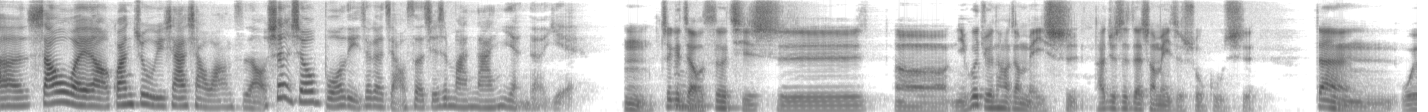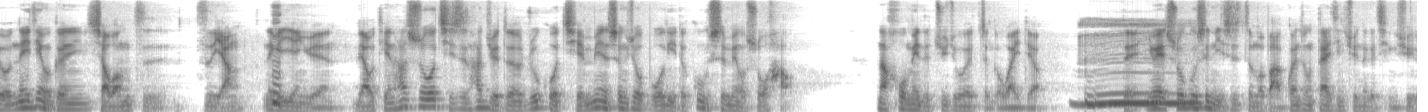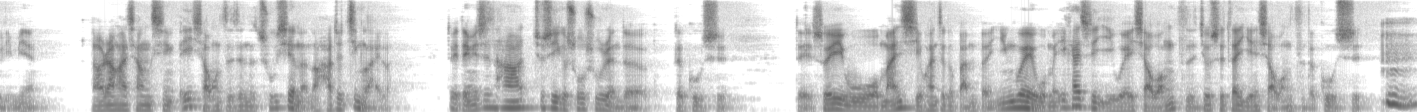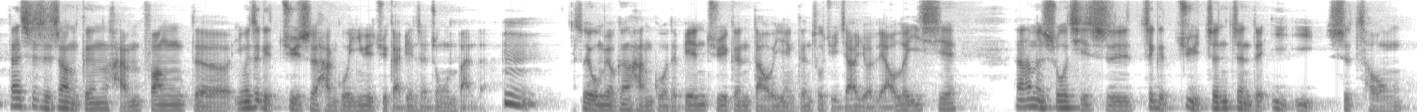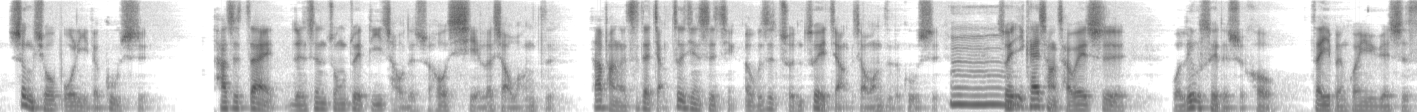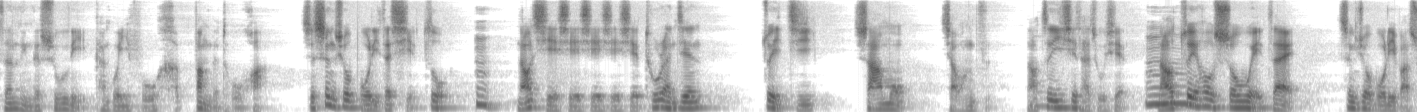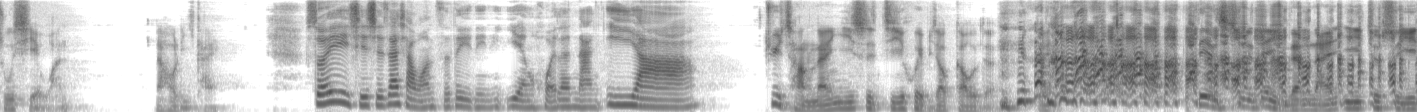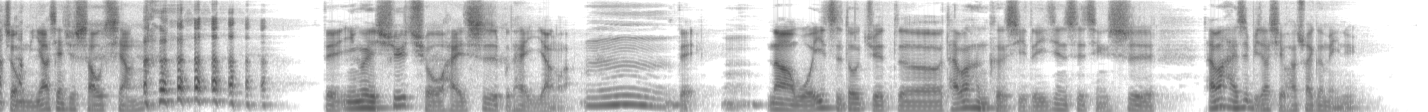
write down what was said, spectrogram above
呃，稍微啊、哦、关注一下小王子哦，圣修伯里这个角色其实蛮难演的耶。嗯，这个角色其实、嗯、呃，你会觉得他好像没事，他就是在上面一直说故事。但我有那天有跟小王子子阳那个演员聊天，嗯、他说其实他觉得如果前面圣修伯里的故事没有说好，那后面的剧就会整个歪掉。嗯，对，因为说故事你是怎么把观众带进去那个情绪里面。然后让他相信，哎，小王子真的出现了，然后他就进来了。对，等于是他就是一个说书人的的故事。对，所以我蛮喜欢这个版本，因为我们一开始以为小王子就是在演小王子的故事，嗯，但事实上跟韩方的，因为这个剧是韩国音乐剧改编成中文版的，嗯，所以我们有跟韩国的编剧、跟导演、跟作曲家有聊了一些。那他们说，其实这个剧真正的意义是从圣修伯里的故事。他是在人生中最低潮的时候写了《小王子》，他反而是在讲这件事情，而不是纯粹讲小王子的故事。嗯，所以一开场才会是我六岁的时候，在一本关于原始森林的书里看过一幅很棒的图画，是圣修伯里在写作。嗯，然后写写写写写，突然间坠机，沙漠，小王子，然后这一切才出现，嗯，然后最后收尾在圣修伯里把书写完，然后离开。所以，其实，在《小王子》里，你演回了男一呀、啊。剧场男一是机会比较高的，电视电影的男一就是一种你要先去烧香。对，因为需求还是不太一样了。嗯，对，嗯，那我一直都觉得台湾很可惜的一件事情是，台湾还是比较喜欢帅哥美女。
